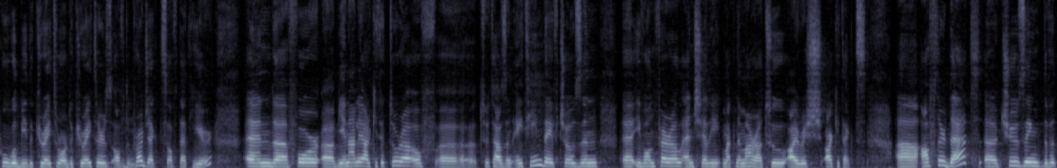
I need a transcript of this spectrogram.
who will be the curator or the curators of mm -hmm. the mm-hmm. projects of that year. And uh, for uh, Biennale Architettura of uh, 2018, they've chosen uh, Yvonne Farrell and Shelley McNamara, two Irish architects. Uh, after that, uh, choosing the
